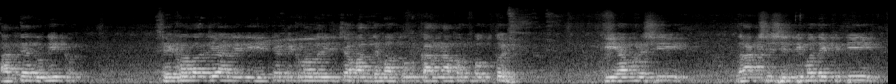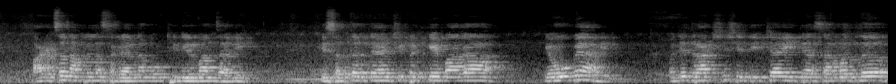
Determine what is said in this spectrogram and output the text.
अत्याधुनिक टेक्नॉलॉजी आलेली आहे. त्या टेक्नॉलॉजीच्या माध्यमातून कारण आपण बघतोय की यावर्षी द्राक्ष शेतीमध्ये किती अडचण आपल्याला सगळ्यांना मोठी निर्माण झाली. की सत्तर ते ऐंशी टक्के बागा या उभ्या आहेत. म्हणजे द्राक्ष शेतीच्या इतिहासामधलं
